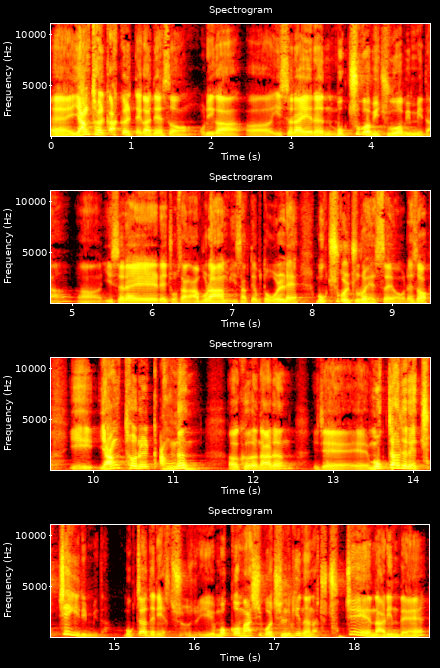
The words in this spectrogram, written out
양털 깎을 때가 돼서 우리가 어, 이스라엘은 목축업이 주업입니다. 어, 이스라엘의 조상 아브라함, 이삭 때부터 원래 목축을 주로 했어요. 그래서 이 양털을 깎는 어, 그 날은 이제 예, 목자들의 축제일입니다. 목자들이 먹고 마시고 즐기는 아주 축제의 날인데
